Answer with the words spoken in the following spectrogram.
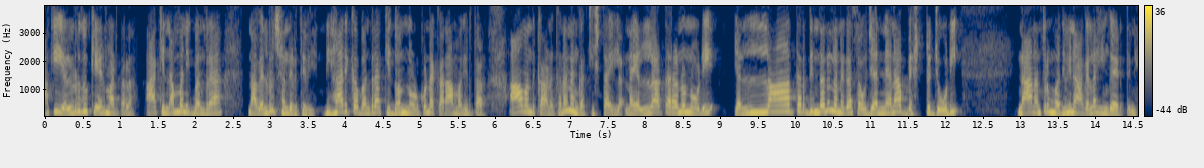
ಆಕಿ ಎಲ್ರದ್ದು ಕೇರ್ ಮಾಡ್ತಾಳೆ. ಆಕಿ ನಮ್ಮ ಮನೆಗೆ ಬಂದ್ರೆ ನಾವೆಲ್ಲರೂ ಚಂದ ಇರ್ತೀವಿ. ನಿಹಾರಿಕಾ ಬಂದ್ರೆ ಆಕಿ ಇದೊಂದು ನೋಡ್ಕೊಂಡು ಆಕೆ ಆರಾಮಾಗಿರ್ತಾಳ. ಆ ಒಂದು ಕಾರಣಕ್ಕನ ನಂಗೆ ಆಕೆ ಇಷ್ಟ ಇಲ್ಲ. ನಾ ಎಲ್ಲ ಥರನೂ ನೋಡಿ, ಎಲ್ಲ ಥರದಿಂದನೂ ನನಗೆ ಸೌಜನ್ಯನ ಬೆಸ್ಟ್ ಜೋಡಿ. ನಾನಂತರೂ ಮದುವಿನ ಆಗಲ್ಲ, ಹಿಂಗೆ ಇರ್ತೀನಿ.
